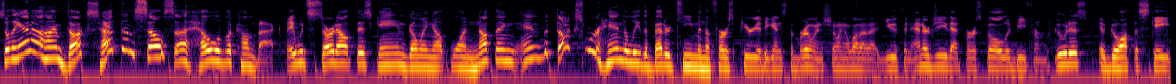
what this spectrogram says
So the Anaheim Ducks had themselves a hell of a comeback. They would start out this game going up 1-0, and the Ducks were handily the better team in the first period against the Bruins, showing a lot of that youth and energy. That first goal would be from Gudas. It would go off the skate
